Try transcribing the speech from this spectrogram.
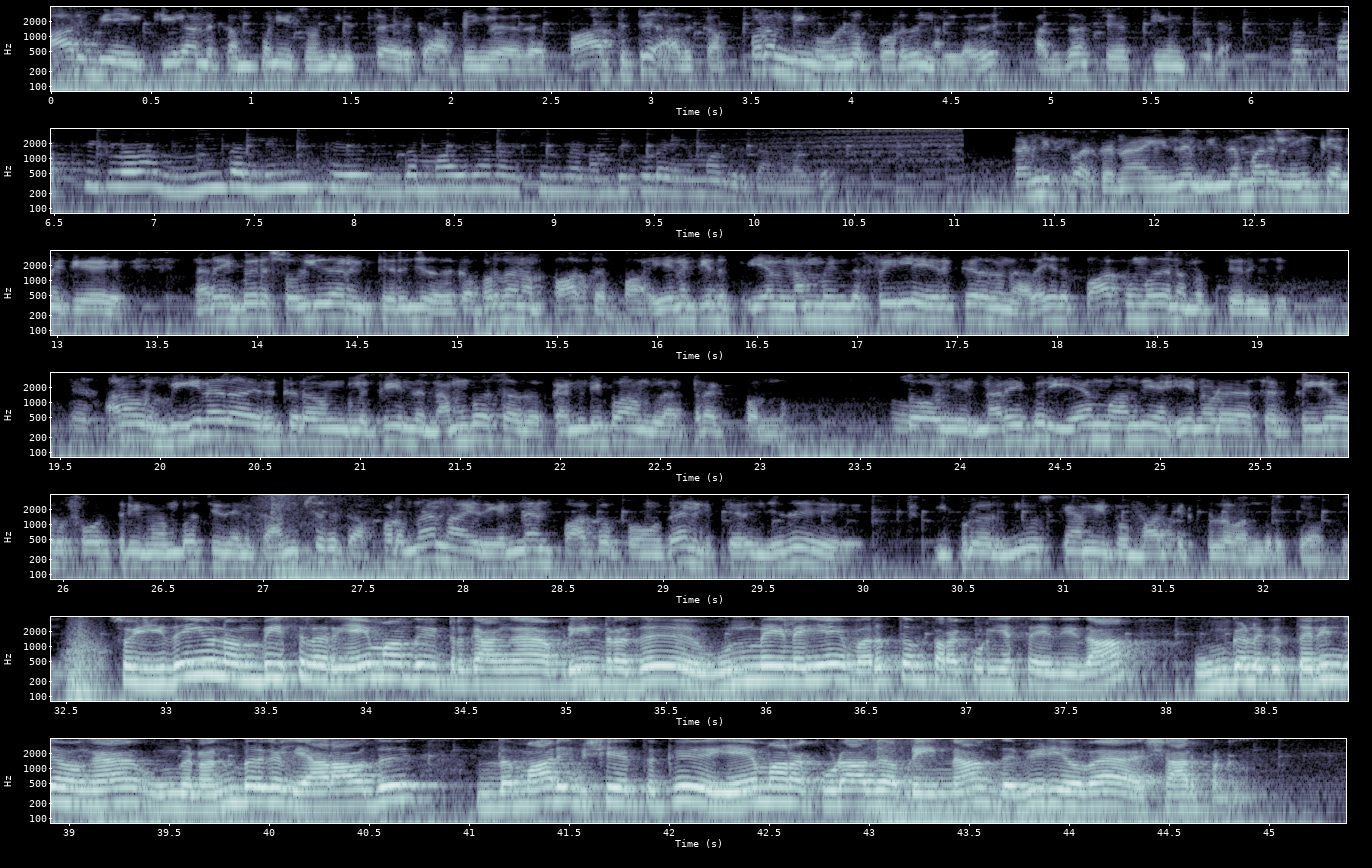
ஆர்பிஐ கீழே அந்த கம்பெனிஸ் வந்து லிஸ்டா இருக்கா அப்படிங்கறத பார்த்துட்டு அதுக்கப்புறம் நீங்க உள்ள போறது நல்லது. அதுதான் சேஃப்டியும் கூட. பர்டிகுலரா இந்த லிங்க் இந்த மாதிரியான விஷயங்களை நம்பி கூட ஏமாந்துருக்காங்களா கண்டிப்பா சார். நான் இந்த இந்த மாதிரி லிங்க் எனக்கு நிறைய பேர் சொல்லி தான் எனக்கு தெரிஞ்சது. அதுக்கப்புறம் தான் நான் பார்த்தேன். எனக்கு இது நம்ம இந்த ஃபீல்ட்ல இருக்கிறதுனால இதை பார்க்கும்போது நமக்கு தெரிஞ்சு. ஆனா ஒரு பிகினரா இருக்கிறவங்களுக்கு இந்த நம்பர்ஸ் அதை கண்டிப்பா அவங்களை அட்ராக்ட் பண்ணும். ஸோ நிறைய பேர் ஏமாந்து என்னோட சர்க்கிள்லயே ஒரு ஃபோர் த்ரீ மெம்பர்ஸ் இது எனக்கு அனுப்பிச்சதுக்கு அப்புறம் தான் நான் இது என்னன்னு பார்க்க போகுது எனக்கு தெரிஞ்சது இப்படி ஒரு நியூஸ் கேம் இப்போ மார்க்கெட்டுக்குள்ள வந்திருக்கு அப்படின்னு. ஸோ இதையும் நம்பி சிலர் ஏமாந்துகிட்டு இருக்காங்க அப்படின்றது உண்மையிலேயே வருத்தம் தரக்கூடிய செய்தி தான் உங்களுக்கு தெரிஞ்சவங்க உங்கள் நண்பர்கள் யாராவது இந்த மாதிரி விஷயத்துக்கு ஏமாறக்கூடாது அப்படின்னா இந்த வீடியோவை ஷேர் பண்ணுங்கள்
